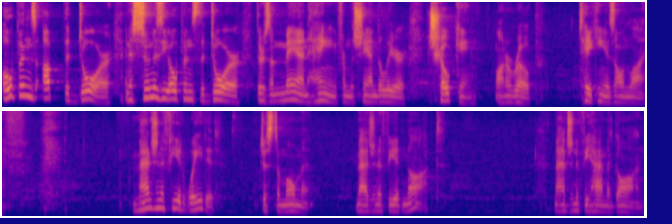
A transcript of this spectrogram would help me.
opens up the door, and as soon as he opens the door, there's a man hanging from the chandelier, choking on a rope taking his own life. Imagine if he had waited just a moment. Imagine if he had knocked. Imagine if he hadn't gone.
